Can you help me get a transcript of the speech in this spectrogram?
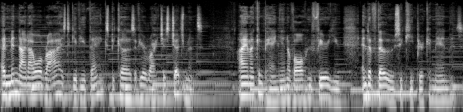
At midnight I will rise to give you thanks because of your righteous judgments. I am a companion of all who fear you and of those who keep your commandments.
